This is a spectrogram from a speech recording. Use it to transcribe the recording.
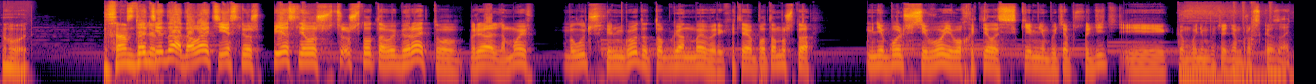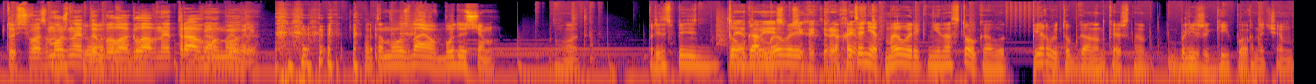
Вот. На самом Кстати, деле, да, давайте, если уж, если уж что-то выбирать, то реально мой лучший фильм года Top Gun Maverick. Хотя потому, что мне больше всего его хотелось с кем-нибудь обсудить и кому-нибудь о нем рассказать. То есть, возможно, это Поэтому, была главная травма года. Это мы узнаем в будущем. вот. В принципе, Top Gun Maverick... А хотя нет, Maverick не настолько. Вот первый Top Gun, он, конечно, ближе к гей-порно, чем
